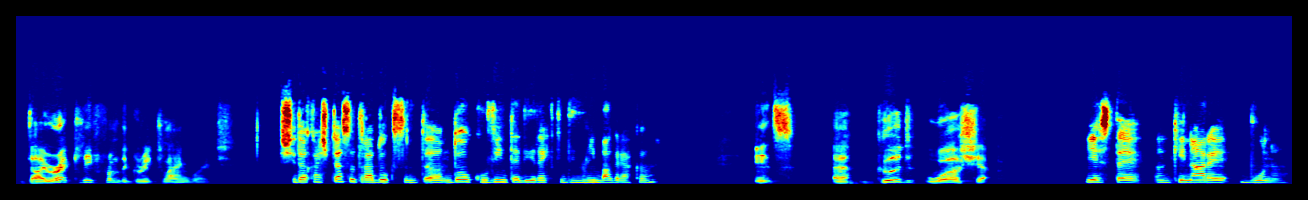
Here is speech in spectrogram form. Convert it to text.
directly from the Greek language. Și dacă aș putea să traduc, sunt uh, două cuvinte direct din limba greacă. It's uh, good worship. Este închinare bună.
